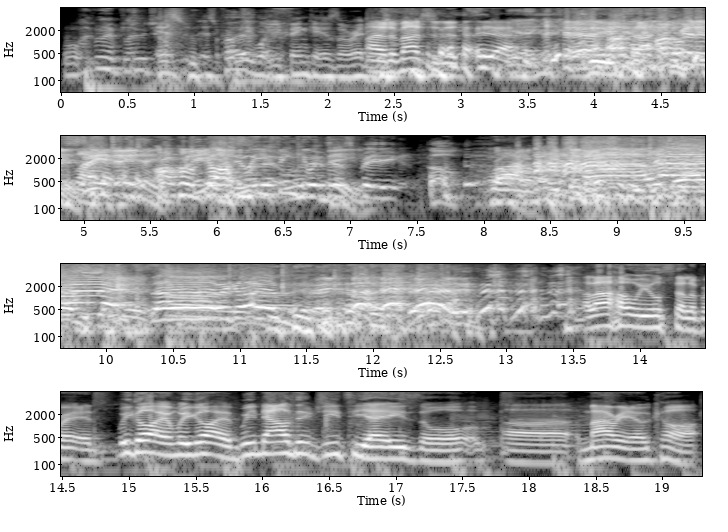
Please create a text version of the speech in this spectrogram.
what's a blue? blowjob? It's, it's probably what you think it is already. I'd imagine it's yeah. Yeah, the exact I'm gonna opposite. say JJ, it. Oh do god. what you think it would just be. be. Oh. Right. Oh, we got him. I like how we all celebrated. We got him, we got him. We now do GTAs or uh, Mario Kart,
